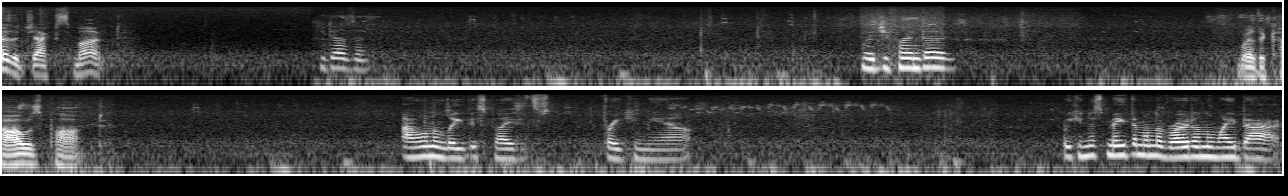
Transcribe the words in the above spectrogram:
Know that Jack smoked. He doesn't. Where'd you find those? Where the car was parked. I want to leave this place. It's freaking me out. We can just meet them on the road on the way back.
